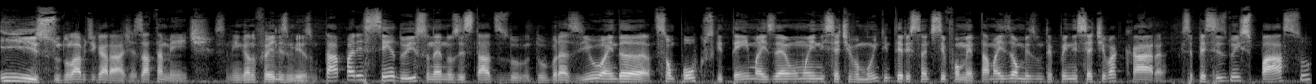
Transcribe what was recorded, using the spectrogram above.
Isso, do Lab de Garagem, exatamente. Se não me engano, foi eles mesmos. Tá aparecendo isso, né, nos estados do, do Brasil. Ainda são poucos que tem, mas é uma iniciativa muito interessante de se fomentar, mas ao mesmo tempo é uma iniciativa cara. Você precisa de um espaço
